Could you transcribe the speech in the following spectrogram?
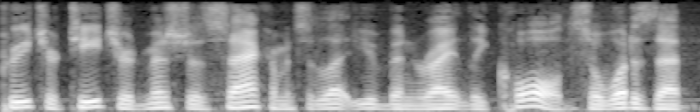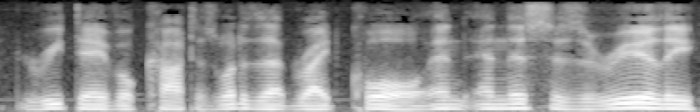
preach or teach or administer the sacraments unless you've been rightly called. So what is that rite vocatus? What is that right call? And and this is really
